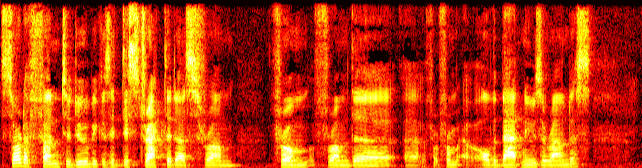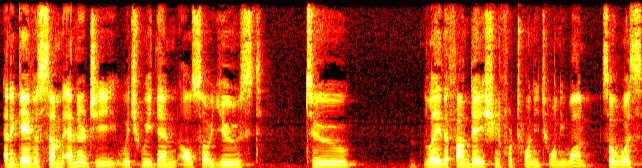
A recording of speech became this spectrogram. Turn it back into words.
sort of fun to do because it distracted us from from from the uh, from all the bad news around us, and it gave us some energy, which we then also used to lay the foundation for 2021. So it was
